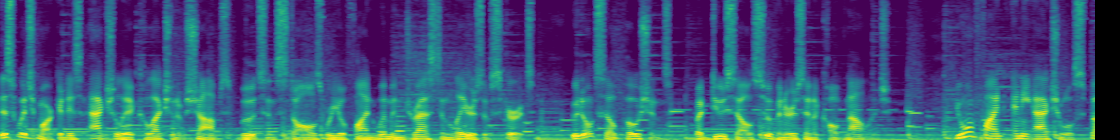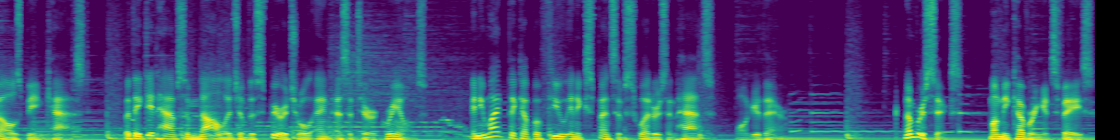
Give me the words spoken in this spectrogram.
This witch market is actually a collection of shops, booths, and stalls where you'll find women dressed in layers of skirts who don't sell potions, but do sell souvenirs and occult knowledge. You won't find any actual spells being cast, but they did have some knowledge of the spiritual and esoteric realms, and you might pick up a few inexpensive sweaters and hats while you're there. Number 6. Mummy covering its face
